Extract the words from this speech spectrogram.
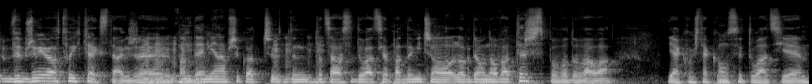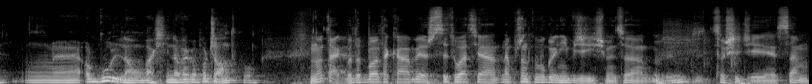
wybrzmiewa w twoich tekstach, że pandemia na przykład, czy ten, ta cała sytuacja pandemiczno-lockdownowa też spowodowała jakąś taką sytuację e, ogólną właśnie nowego początku. No tak, bo to była taka, wiesz, sytuacja, na początku w ogóle nie wiedzieliśmy, co, co się dzieje. Sam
